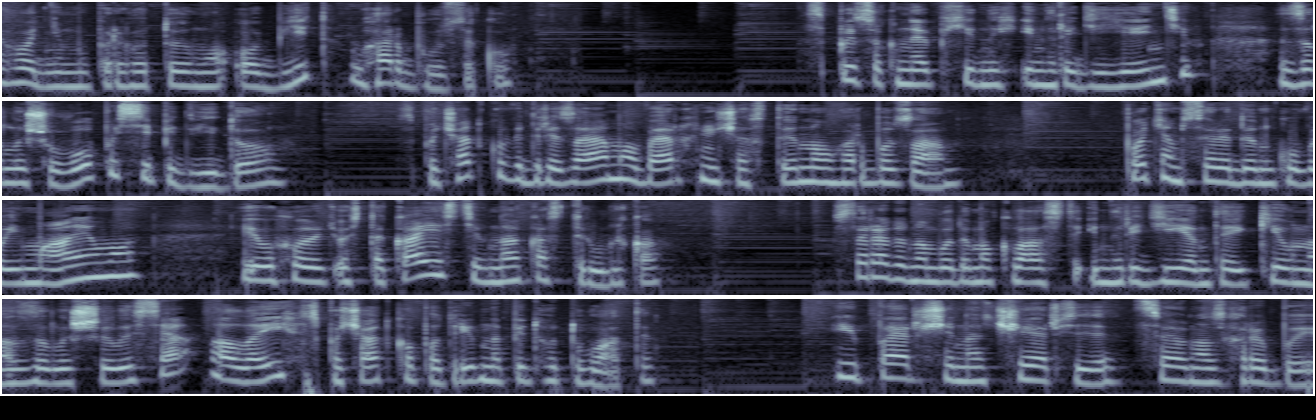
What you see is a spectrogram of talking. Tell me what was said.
Сьогодні ми приготуємо обід в гарбузику. Список необхідних інгредієнтів залишу в описі під відео. Спочатку відрізаємо верхню частину гарбуза, потім серединку виймаємо і виходить ось така їстівна кастрюлька. Всередину будемо класти інгредієнти, які у нас залишилися, але їх спочатку потрібно підготувати. І перші на черзі це у нас гриби.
